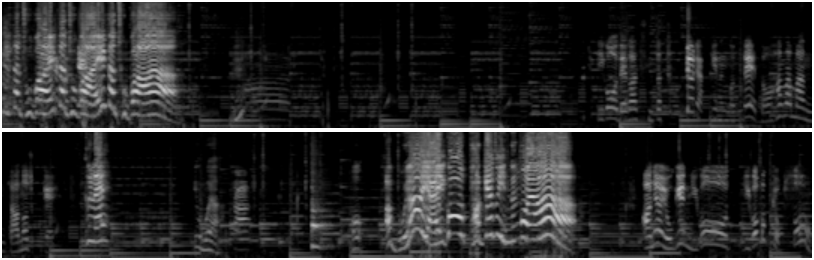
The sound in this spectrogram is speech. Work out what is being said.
일단 줘봐 일단 줘봐 일단 줘봐. 아... 이거 내가 진짜 특별히 아끼는 건데 너 하나만 나눠줄게. 그래? 이거 뭐야? 자, 아 뭐야? 야 이거 밖에도 있는 거야! 아니야 여긴 이거 이거밖에 없어.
